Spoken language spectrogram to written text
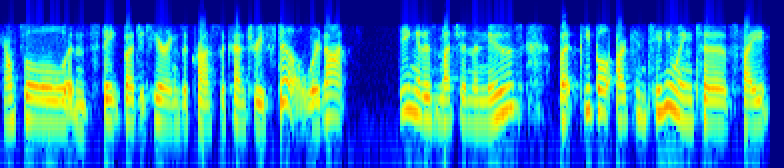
council and state budget hearings across the country. Still, we're not seeing it as much in the news, but people are continuing to fight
